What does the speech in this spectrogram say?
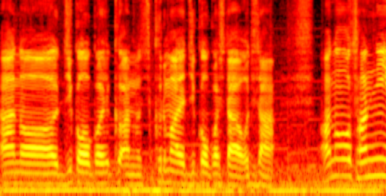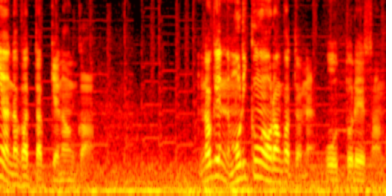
あの事故起こあの車で事故起こしたおじさん。あの3人やなかったっけ？なんか。だけん森くんはおらんかったよね？オートレーサーのだ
